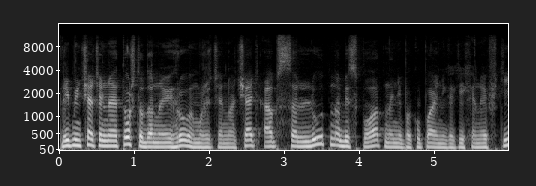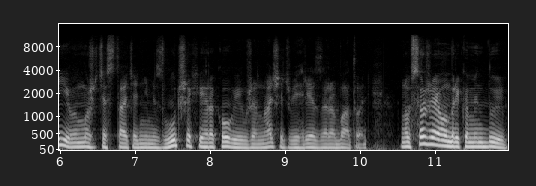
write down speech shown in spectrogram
Примечательное то, что данную игру вы можете начать абсолютно бесплатно, не покупая никаких NFT, и вы можете стать одним из лучших игроков и уже начать в игре зарабатывать. Но все же я вам рекомендую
